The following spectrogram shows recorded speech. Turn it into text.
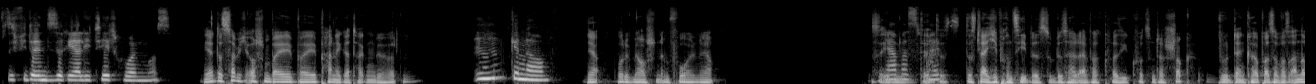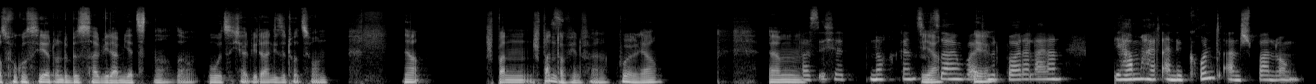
sich wieder in diese Realität holen muss. Ja, das habe ich auch schon bei, bei Panikattacken gehört. Mhm, genau. Ja, wurde mir auch schon empfohlen, ja. Das, ja, eben, das, halt das, das, gleiche Prinzip ist, du bist halt einfach quasi kurz unter Schock. Du, dein Körper ist auf was anderes fokussiert und du bist halt wieder im Jetzt. Ne? So, du holst dich halt wieder in die Situation. Ja, spannend, spannend auf jeden Fall. Cool, ja. Ähm, was ich halt noch ganz ja, sagen wollte ja. mit Borderlinern, die haben halt eine Grundanspannung.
